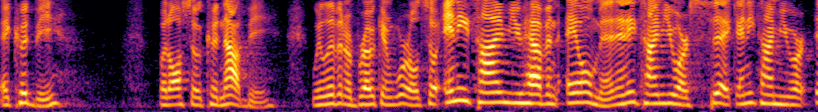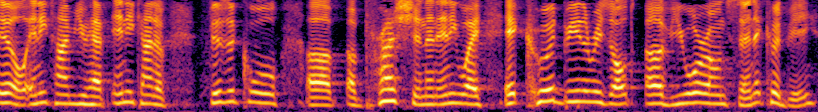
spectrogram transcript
It could be, but also it could not be. We live in a broken world. So anytime you have an ailment, anytime you are sick, anytime you are ill, anytime you have any kind of physical uh, oppression in any way, it could be the result of your own sin. It could be.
